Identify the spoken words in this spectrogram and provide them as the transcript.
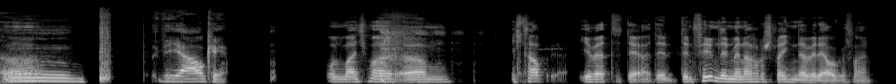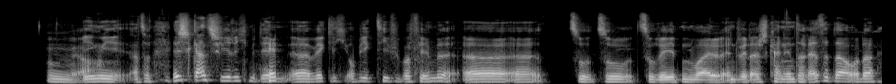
Äh, Mm, pff, Ja, okay. Und manchmal, ähm, ich glaube, ihr werdet der, der, den Film, den wir nachher besprechen, da wird er auch gefallen. Hm, Ja. Irgendwie, also es ist ganz schwierig mit denen äh, wirklich objektiv über Filme äh, äh, zu, zu, zu reden, weil entweder ist kein Interesse da oder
